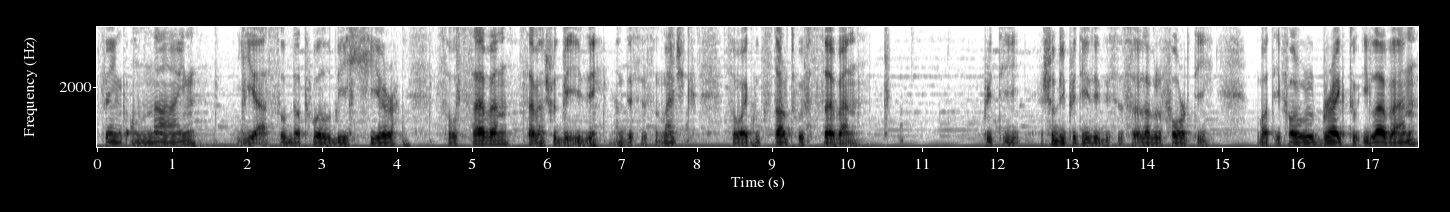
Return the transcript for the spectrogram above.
thing on 9. Yeah, so that will be here. So 7, 7 should be easy and this is magic. So I could start with 7. Pretty, should be pretty easy, this is level 40. But if I will break to 11,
